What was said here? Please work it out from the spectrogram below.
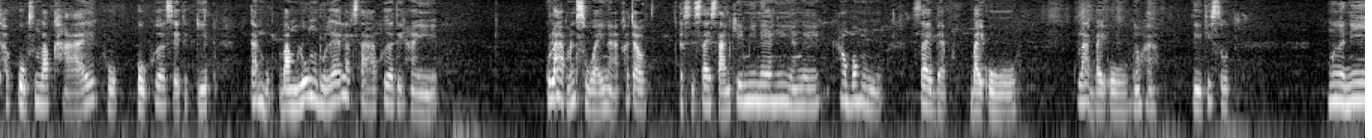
เขาปลูกสำหรับขายปลูกปลูกเพื่อเศรษฐกิจ การบำรุงดูแลรักษาเพื่อที่ให้กุหลาบมันสวยน่ะ เขาจะเอากสิใส่สารเคมีแน่นี่อย่างแน่เฮาบ่ฮู้ใส่แบบไบโอ กุหลาบไบโอเนาะค่ะ ดีที่สุดเมื่อนี้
